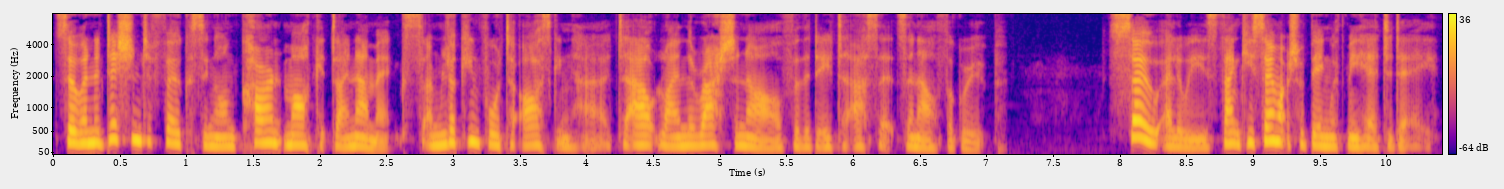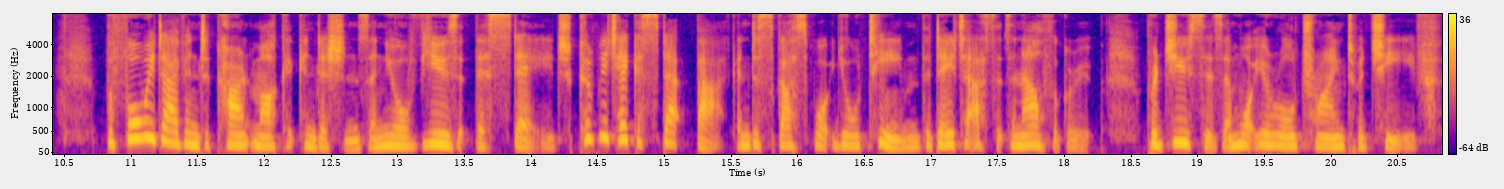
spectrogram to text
So, in addition to focusing on current market dynamics, I'm looking forward to asking her to outline the rationale for the Data Assets and Alpha Group. So, Eloise, thank you so much for being with me here today. Before we dive into current market conditions and your views at this stage, could we take a step back and discuss what your team, the Data Assets and Alpha Group, produces and what you're all trying to achieve?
